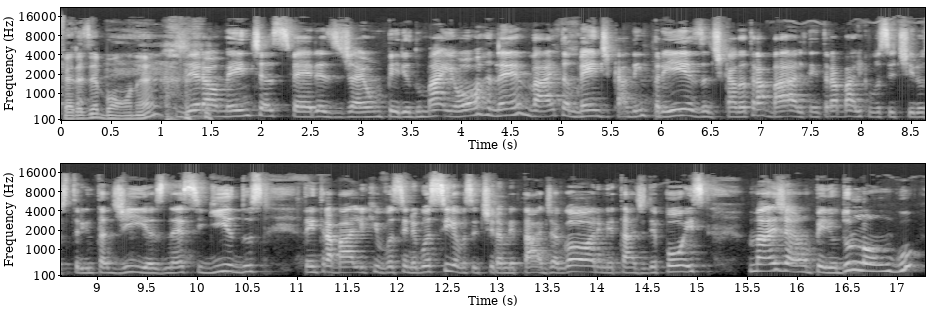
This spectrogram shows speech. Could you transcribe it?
Férias é bom, né? Geralmente as férias já é um período maior, né? Vai também de cada empresa, de cada trabalho. Tem trabalho que você tira os 30 dias, né, seguidos. Tem trabalho que você negocia, você tira metade agora e metade depois. Mas já é um período longo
